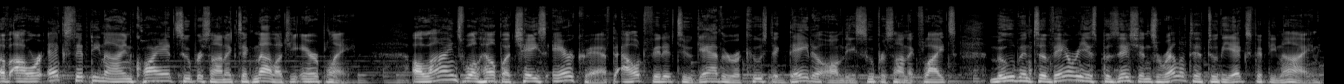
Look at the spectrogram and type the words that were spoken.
of our X-59 Quiet Supersonic Technology airplane. ALINS will help a chase aircraft outfitted to gather acoustic data on these supersonic flights move into various positions relative to the X-59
